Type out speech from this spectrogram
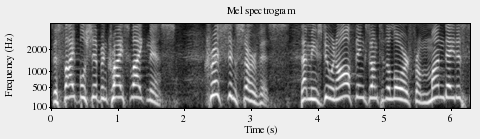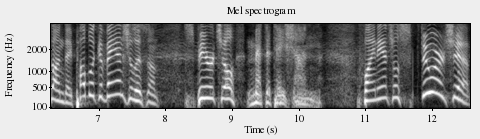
discipleship and Christ likeness, Christian service. That means doing all things unto the Lord from Monday to Sunday, public evangelism, spiritual meditation, financial stewardship.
